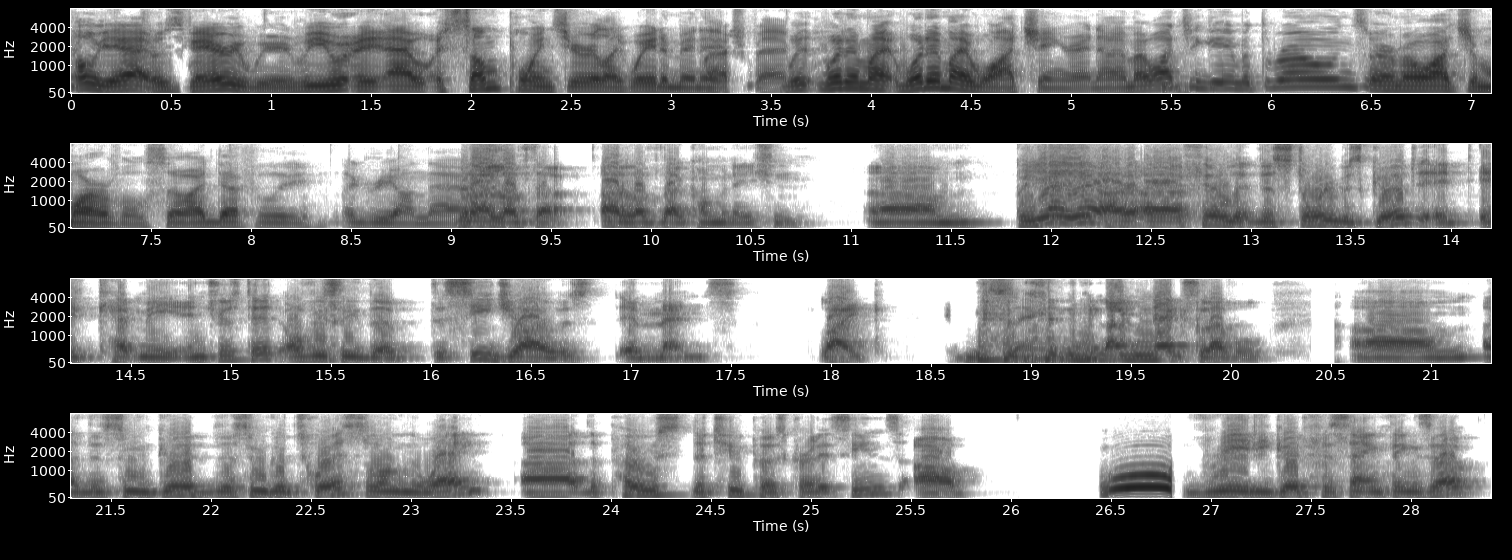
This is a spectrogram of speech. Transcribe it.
Oh yeah, it was very weird. We were at some points you were like, "Wait a minute, Flashback. what, what am I? What am I watching right now? Am I watching Game of Thrones or am I watching Marvel?" So I definitely agree on that. But I love that. I love that combination. Um, but yeah, yeah, I, I feel that the story was good. It it kept me interested. Obviously, the the CGI was immense, like Insane. like next level. Um, and there's some good there's some good twists along the way. Uh, the post the two post credit scenes are Woo! really good for setting things up.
